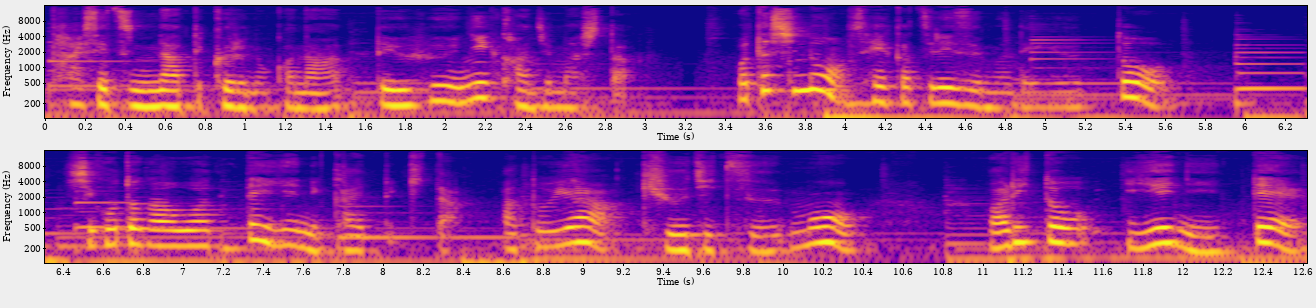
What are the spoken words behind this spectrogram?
大切になってくるのかなっていうふうに感じました。私の生活リズムで言うと仕事が終わって家に帰ってきた。後や休日も割と家にいて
